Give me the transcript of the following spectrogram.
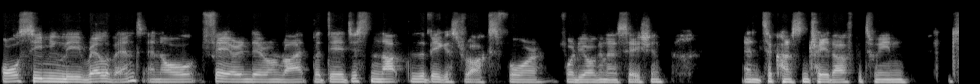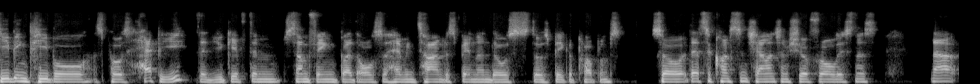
all seemingly relevant and all fair in their own right, but they're just not the biggest rocks for for the organization and to concentrate off between keeping people, I suppose, happy that you give them something, but also having time to spend on those those bigger problems. So that's a constant challenge, I'm sure, for all listeners. Now,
